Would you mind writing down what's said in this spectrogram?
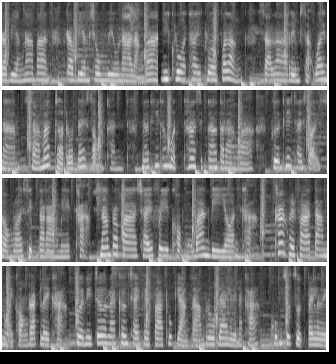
ระเบียงหน้าบ้าน ระเบียงชมวิวนาหลังบ้าน มีครัวไทยครัวฝรั่ง ศาลาริมสระว่ายน้ำ สามารถจอดรถได้ 2 คัน เนื้อที่ทั้งหมด 59 ตารางวา พื้นที่ใช้สอย 210 ตารางเมตรค่ะ น้ำประปาใช้ฟรีของหมู่บ้านบียอนค่ะ ค่าไฟฟ้าตามหน่วยของรัฐเลยค่ะ เฟอร์นิเจอร์และเครื่องใช้ไฟฟ้าทุกอย่างตามรูปได้เลยนะคะ คุ้มสุดๆไปเลย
